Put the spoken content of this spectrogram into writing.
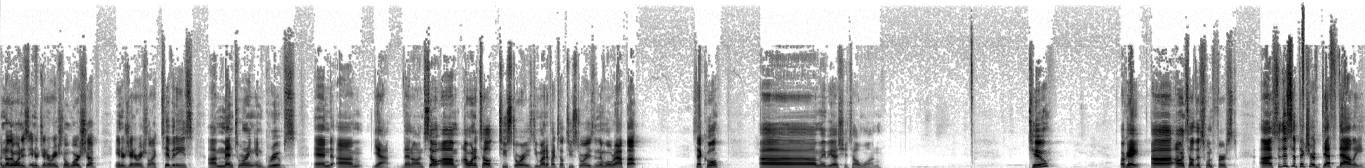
another one is intergenerational worship, intergenerational activities, uh, mentoring in groups, and um, yeah, then on. So um, I want to tell two stories. Do you mind if I tell two stories and then we'll wrap up? Is that cool? Uh, maybe I should tell one. Two? Okay, uh, I want to tell this one first. Uh, so this is a picture of Death Valley.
